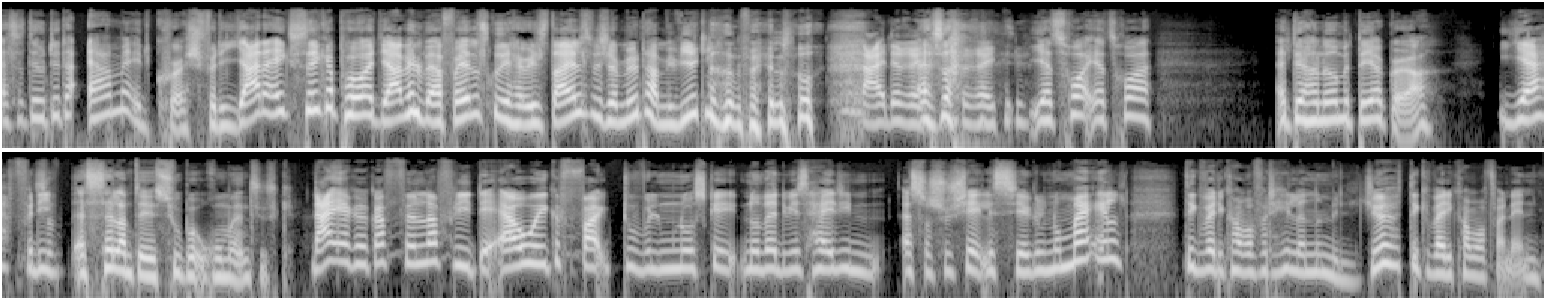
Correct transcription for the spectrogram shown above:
altså det er jo det, der er med et crush. Fordi jeg er da ikke sikker på, at jeg vil være forelsket i Harry Styles, hvis jeg mødte ham i virkeligheden for helvede. Nej, det er rigtigt. Altså, det er rigtigt. Jeg tror, jeg tror, at det har noget med det at gøre. Ja, fordi... Så, altså, selvom det er super romantisk. Nej, jeg kan godt følge dig, fordi det er jo ikke folk, du vil måske nødvendigvis have i din altså, sociale cirkel normalt. Det kan være, de kommer fra et helt andet miljø. Det kan være, de kommer fra en anden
